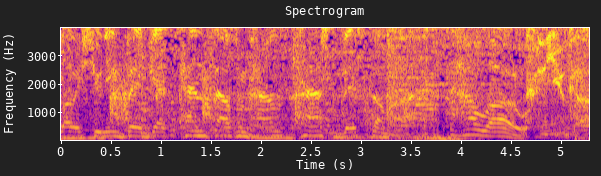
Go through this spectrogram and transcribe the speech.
lowest unique bid gets £10,000 cash this summer. So how low can you go?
